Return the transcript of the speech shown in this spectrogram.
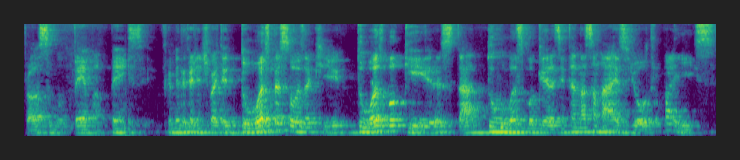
Próximo tema, pense. Primeiro que a gente vai ter duas pessoas aqui, duas blogueiras, tá? Duas blogueiras internacionais de outro país.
